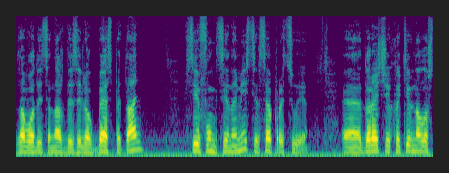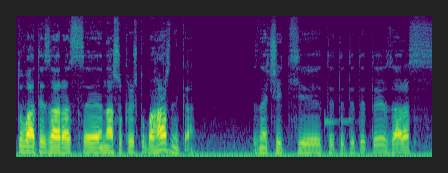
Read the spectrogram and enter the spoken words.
Заводиться наш дизельок без питань. Всі функції на місці, все працює. Е, До речі, хотів налаштувати зараз е, нашу кришку багажника. Значить, е, зараз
